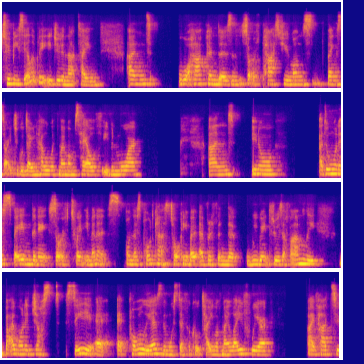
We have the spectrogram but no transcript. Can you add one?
to be celebrated during that time. And what happened is in the sort of past few months, things started to go downhill with my mum's health even more. And, you know, I don't want to spend the next sort of 20 minutes on this podcast talking about everything that we went through as a family, but I want to just say it, it probably is the most difficult time of my life where I've had to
